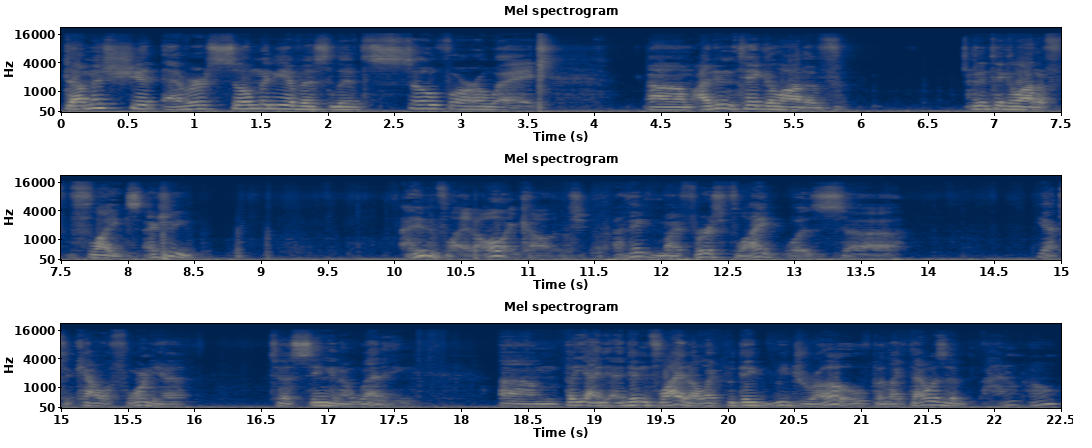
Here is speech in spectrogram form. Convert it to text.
dumbest shit ever. So many of us lived so far away. Um, I didn't take a lot of. I didn't take a lot of flights. Actually, I didn't fly at all in college. I think my first flight was, uh, yeah, to California to sing in a wedding. Um, but yeah, I, I, didn't fly at all. Like they, we drove, but like that was a I don't know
